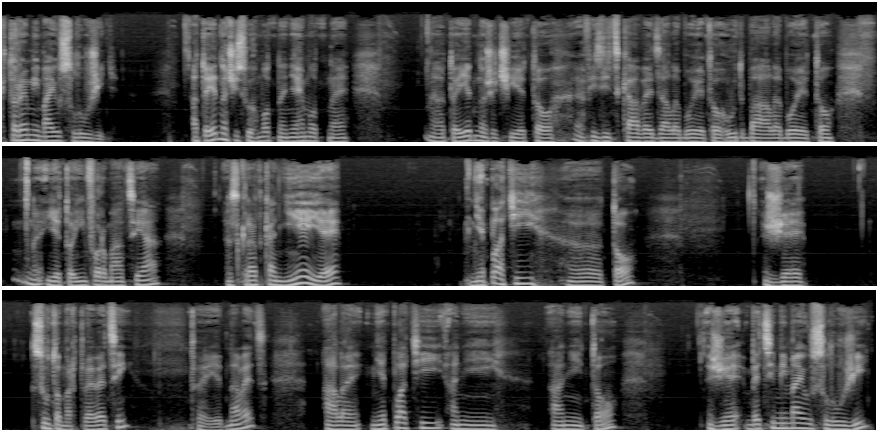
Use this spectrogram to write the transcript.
ktoré mi majú slúžiť. A to je jedno, či sú hmotné, nehmotné. To je jedno, že či je to fyzická vec, alebo je to hudba, alebo je to, je to informácia. Skrátka nie je neplatí to, že sú to mŕtve veci, to je jedna vec, ale neplatí ani, ani to, že veci mi majú slúžiť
